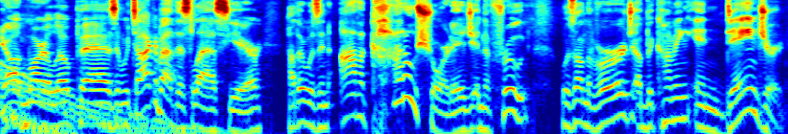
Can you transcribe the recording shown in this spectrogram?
Y'all, Mario Lopez, and we talked about this last year how there was an avocado shortage and the fruit was on the verge of becoming endangered.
